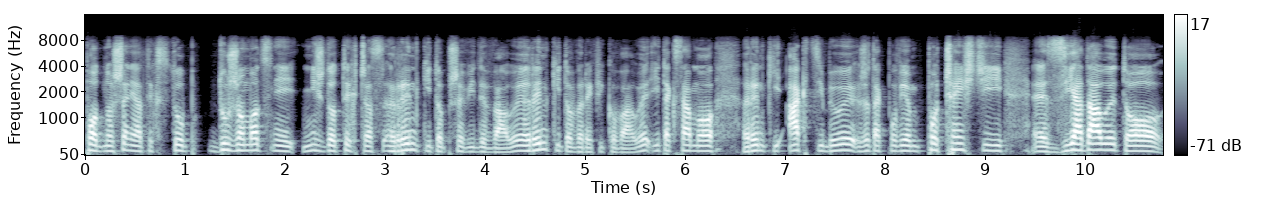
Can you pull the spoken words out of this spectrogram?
podnoszenia tych stóp dużo mocniej niż dotychczas rynki to przewidywały, rynki to weryfikowały i tak samo rynki akcji były, że tak powiem, po części e, zjadały to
